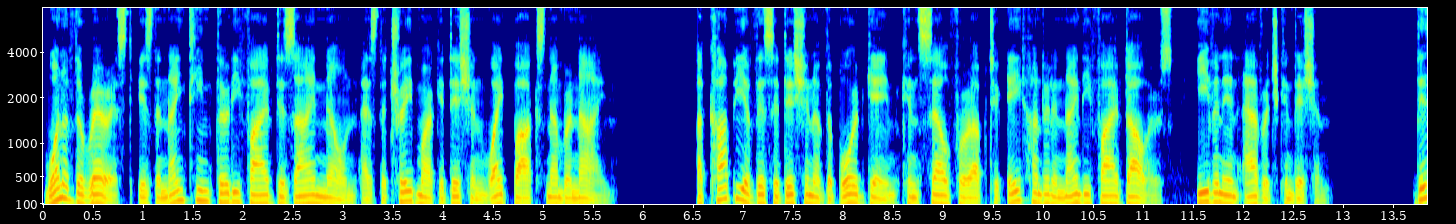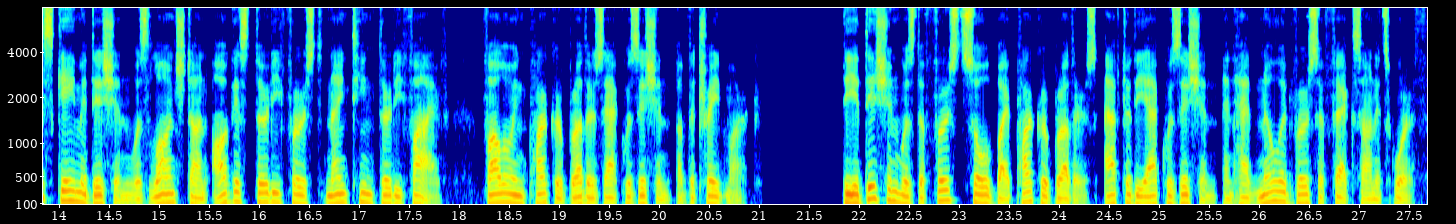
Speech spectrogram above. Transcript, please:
One of the rarest is the 1935 design known as the Trademark Edition White Box No. 9. A copy of this edition of the board game can sell for up to $895, even in average condition. This game edition was launched on August 31, 1935, following Parker Brothers' acquisition of the trademark. The edition was the first sold by Parker Brothers after the acquisition and had no adverse effects on its worth.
